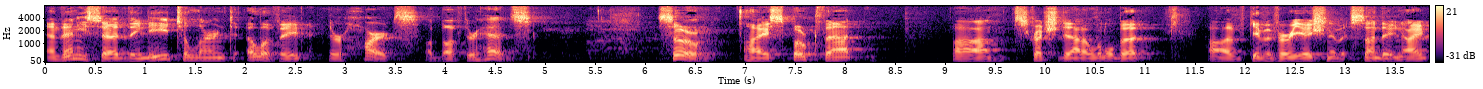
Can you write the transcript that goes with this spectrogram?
And then he said they need to learn to elevate their hearts above their heads. So I spoke that, uh, stretched it out a little bit, uh, gave a variation of it Sunday night.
